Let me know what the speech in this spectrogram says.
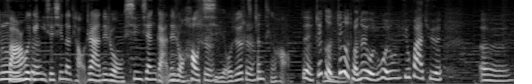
嗯反而会给你一些新的挑战，那种新鲜感，嗯那种好是奇，我觉得是真挺好。对这个、嗯这个团队，我如果用一句话去呃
